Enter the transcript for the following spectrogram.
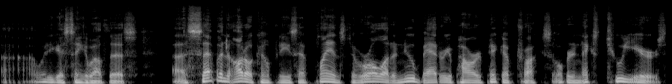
Uh, what do you guys think about this? Uh, seven auto companies have plans to roll out a new battery powered pickup trucks over the next two years,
